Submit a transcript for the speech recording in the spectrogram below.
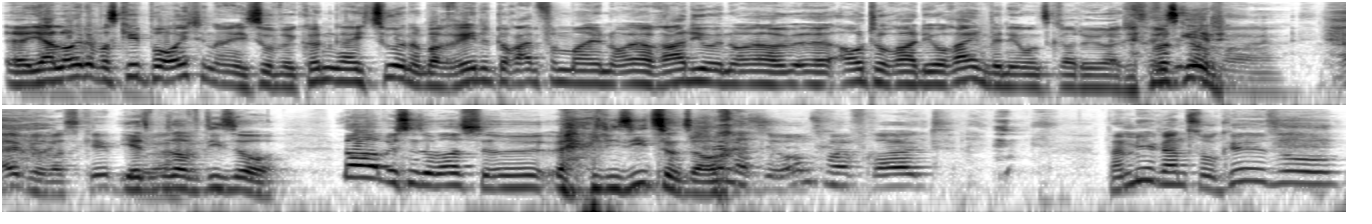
Äh, ja, Leute, was geht bei euch denn eigentlich so? Wir können gar nicht zuhören, aber redet doch einfach mal in euer Radio, in euer äh, Autoradio rein, wenn ihr uns gerade hört. was geht? Albe, was geht? Jetzt pass Bruder? auf die so. Ja, wissen Sie was? Äh, die sieht's uns auch. Schön, dass ihr uns mal fragt. Bei mir ganz okay so.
